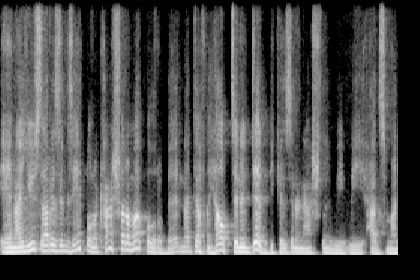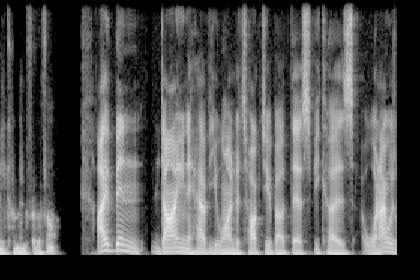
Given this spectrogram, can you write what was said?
And I used that as an example, and it kind of shut them up a little bit, and that definitely helped. And it did because internationally we we had some money come in for the film. I've been dying to have you on to talk to you about this because when I was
